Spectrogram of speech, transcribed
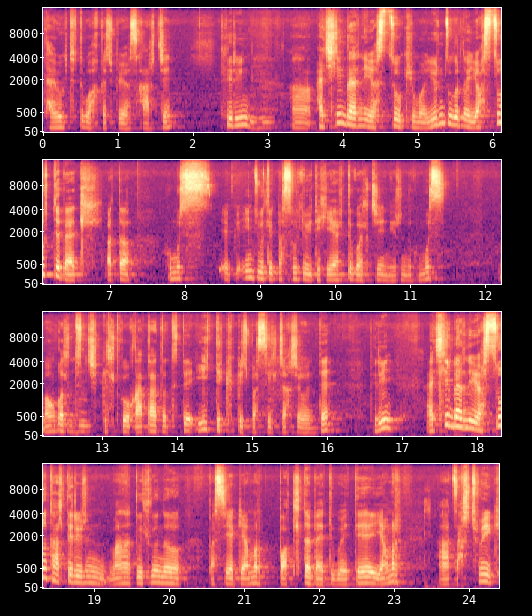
тавигддаг байх гэж би бас харж байна. Тэгэхээр энэ ажлын байрны ёс зүй гэх юм уу? Ерөн зүгээр нэг ёс зүйтэй байдал одоо хүмүүс яг энэ зүйлийг бас сүүлийн үед их ярьдаг болж байна. Ер нь хүмүүс Монголд ч гэлтгөө гадаадад те этик гэж бас хэлж ах шиг байна те. Тэр энэ ажлын байрны ёс зүйн тал дээр ер нь манай дүлгөөнөө бас яг ямар бодолтой байдаг вэ те? Ямар зарчмыг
